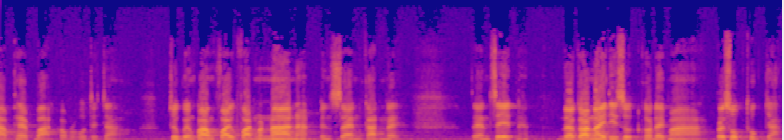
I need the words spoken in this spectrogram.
าบแทบบาทของพระพุทธเจ้า ซึ่งเป็นความฝ่ายฝันมานานนะฮะเป็นแสนกันเลยแสนเศษนะแล้วก็ในที่สุดก็ได้มาประสบทุกอย่าง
